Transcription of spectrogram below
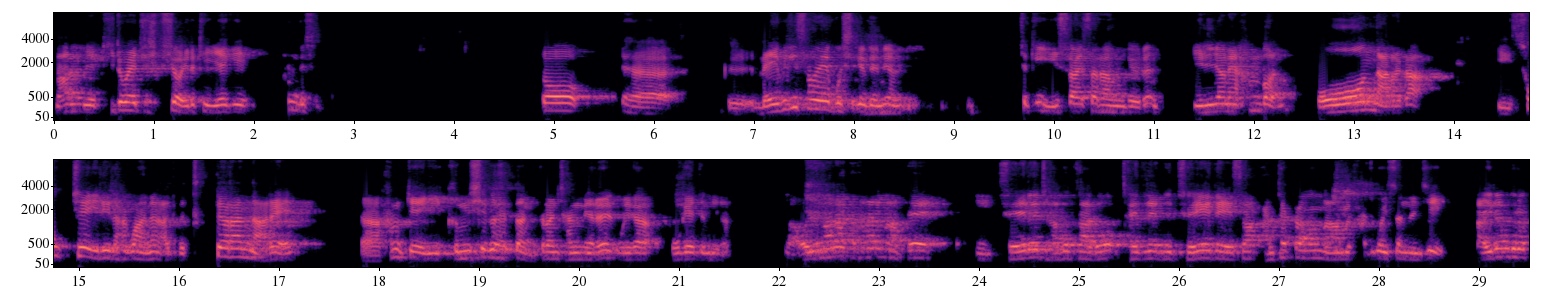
나를 위해 기도해 주십시오 이렇게 얘기한 것입니다. 또그 레위기서에 보시게 되면 특히 이스라엘 사람들은 1년에 한 번 온 나라가 이 속죄일이라고 하는 아주 그 특별한 날에 아, 함께 이 금식을 했던 그런 장면을 우리가 보게 됩니다. 얼마나 그 하나님 앞에 이 죄를 자복하고 자기들의 그 죄에 대해서 안타까운 마음을 가지고 있었는지 아, 이런 것을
